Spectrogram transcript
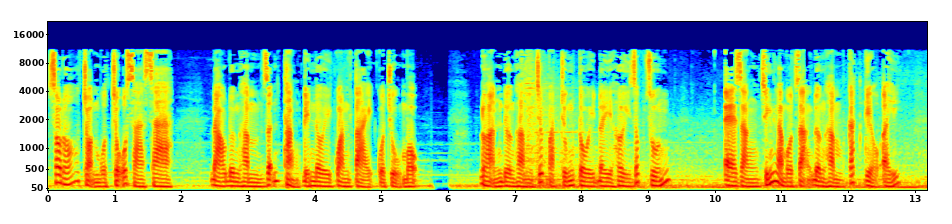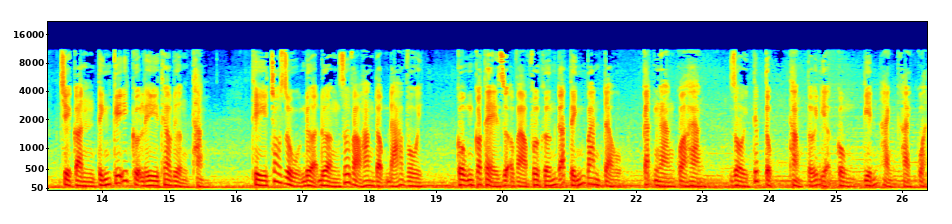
sau đó chọn một chỗ xa xa, đào đường hầm dẫn thẳng đến nơi quan tài của chủ mộ. Đoạn đường hầm trước mặt chúng tôi đầy hơi dốc xuống, e rằng chính là một dạng đường hầm cắt kiểu ấy, chỉ cần tính kỹ cự ly theo đường thẳng thì cho dù nửa đường rơi vào hang động đá vôi, cũng có thể dựa vào phương hướng đã tính ban đầu, cắt ngang qua hang rồi tiếp tục thẳng tới địa cung tiến hành khai quật.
